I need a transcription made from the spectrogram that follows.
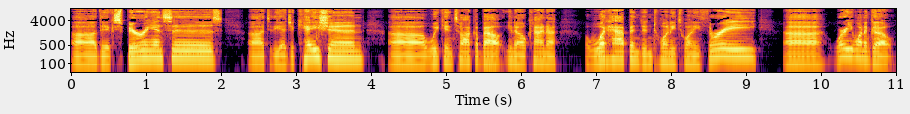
uh, the experiences uh, to the education. Uh, we can talk about you know kind of what happened in 2023. Uh, where you want to go?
